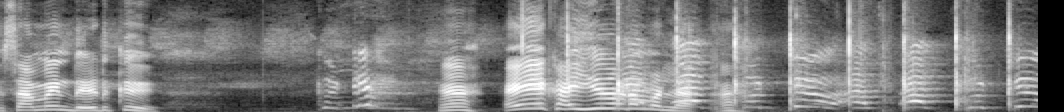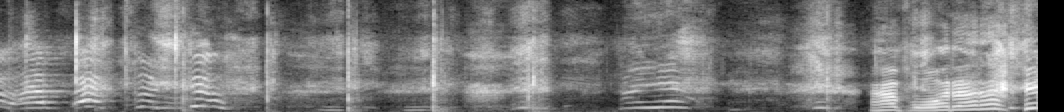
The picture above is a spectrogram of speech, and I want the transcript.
സമയമുണ്ട് എടുക്ക്. ആ ഏയ് കൈ പാടില്ല ആ പോരാറായി.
